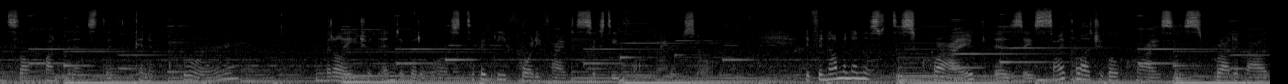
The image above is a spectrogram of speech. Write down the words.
and self confidence that can occur in middle aged individuals, typically 45 to 65 The phenomenon is described as a psychological crisis brought about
